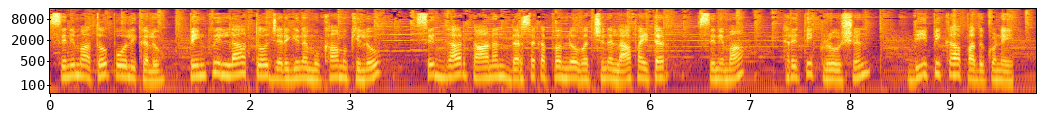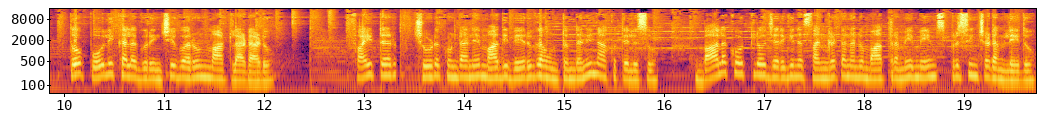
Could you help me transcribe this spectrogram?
సినిమాతో పోలికలు. పింక్విల్లాతో జరిగిన ముఖాముఖిలో సిద్ధార్థ్ ఆనంద్ దర్శకత్వంలో వచ్చిన లా ఫైటర్ సినిమా హృతిక్ రోషన్ దీపికా పదుకొనే తో పోలికల గురించి వరుణ్ మాట్లాడాడు. ఫైటర్ చూడకుండానే మాది వేరుగా ఉంటుందని నాకు తెలుసు. బాలకోట్లో జరిగిన సంఘటనను మాత్రమే మేం స్పృశించడం లేదు.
